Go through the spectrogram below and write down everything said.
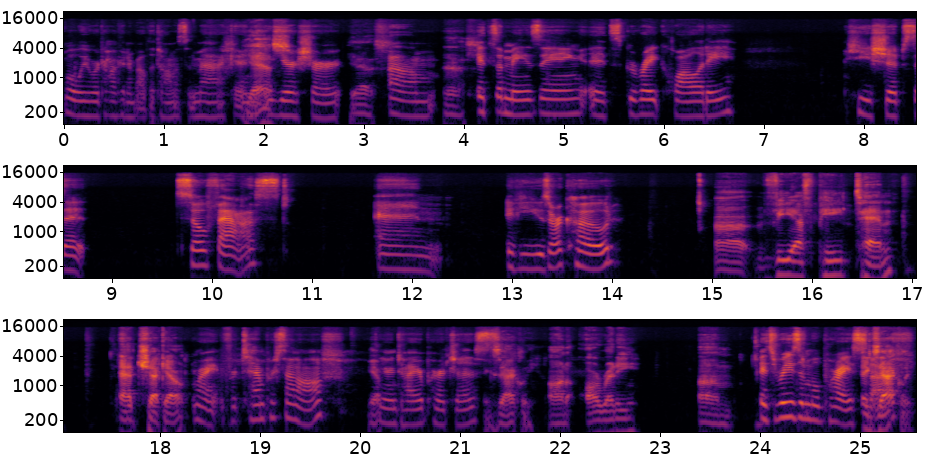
well, we were talking about the Thomas and Mack and Yes. your shirt. Yes. Um, yes. it's amazing. It's great quality. He ships it so fast, and if you use our code uh, VFP ten at checkout. right for ten percent off Yep. your entire purchase, Exactly on already. Um. it's reasonable price. stuff. Exactly.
